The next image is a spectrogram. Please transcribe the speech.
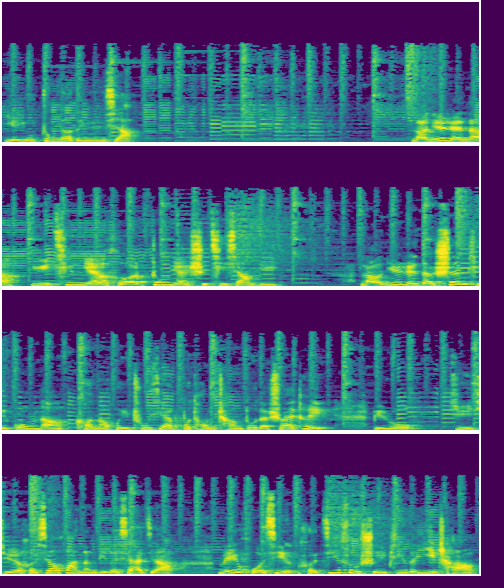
也有重要的影响。老年人呢，与青年和中年时期相比，老年人的身体功能可能会出现不同程度的衰退，比如咀嚼和消化能力的下降、酶活性和激素水平的异常、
